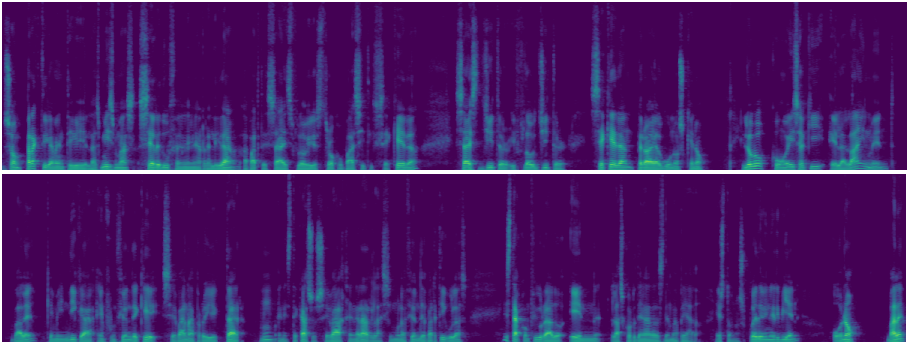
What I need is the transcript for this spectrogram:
son prácticamente las mismas, se reducen en realidad, la parte Size, Flow y Stroke Opacity se queda, Size Jitter y Flow Jitter se quedan, pero hay algunos que no. Y luego, como veis aquí, el Alignment ¿vale? Que me indica en función de qué se van a proyectar, en este caso se va a generar la simulación de partículas, está configurado en las coordenadas de mapeado. Esto nos puede venir bien o no, ¿vale?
